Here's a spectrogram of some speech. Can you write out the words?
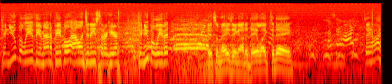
Can you believe the amount of people, Al and Denise, that are here? Can you believe it? It's amazing on a day like today. Say hi.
